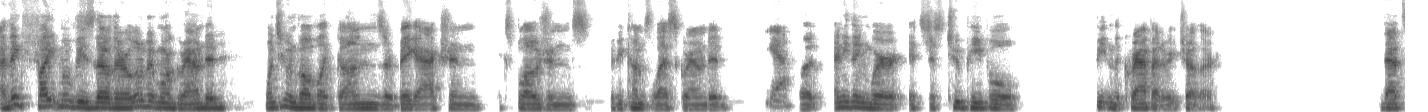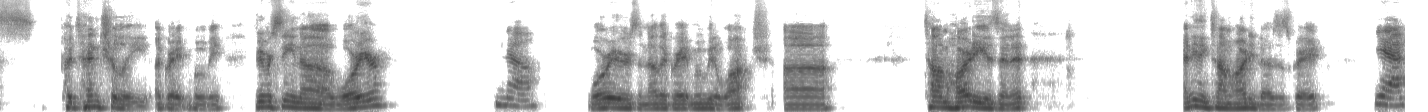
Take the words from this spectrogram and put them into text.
I think fight movies though they're a little bit more grounded. Once you involve like guns or big action explosions, it becomes less grounded. yeah But anything where it's just two people beating the crap out of each other, that's potentially a great movie. Have you ever seen uh, Warrior? no Warrior is another great movie to watch. Uh, Tom Hardy is in it. Anything Tom Hardy does is great. yeah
